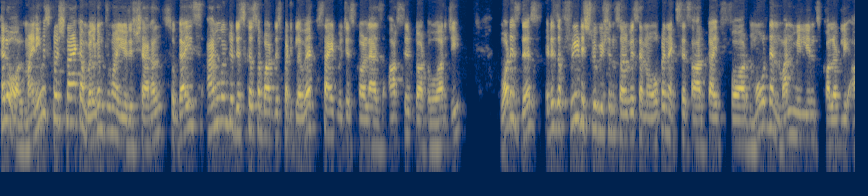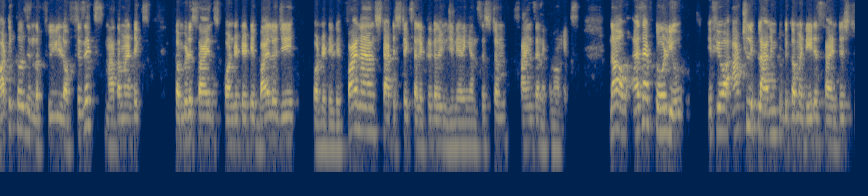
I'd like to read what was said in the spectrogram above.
Hello all, my name is Krish Naik and welcome to my YouTube channel. So guys, I'm going to discuss about this particular website which is called as arxiv.org. What is this? It is a free distribution service and open access archive for more than 1 million scholarly articles in the field of physics, mathematics, computer science, quantitative biology, quantitative finance, statistics, electrical engineering and system science and economics. Now, as I've told you, if you are actually planning to become a data scientist,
